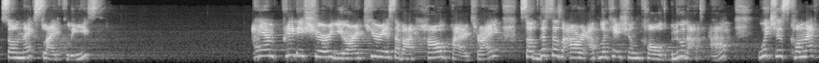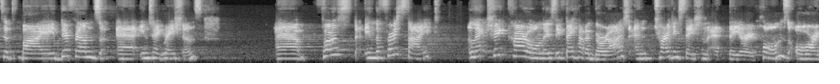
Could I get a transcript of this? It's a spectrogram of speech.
So next slide, please. I am pretty sure you are curious about how part, right? So this is our application called Bluedot app, which is connected by different uh, integrations. Uh, first, in the first site, electric car owners, if they have a garage and charging station at their homes, or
